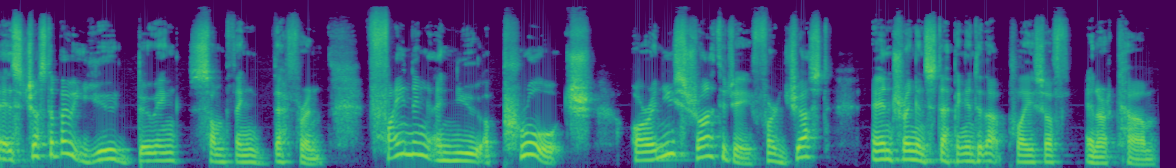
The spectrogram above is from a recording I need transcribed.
It's just about you doing something different finding a new approach or a new strategy for just entering and stepping into that place of inner calm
